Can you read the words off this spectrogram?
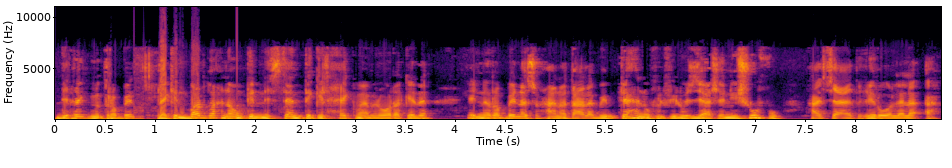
دي حكمة ربنا. لكن برضه إحنا ممكن نستنتج الحكمة من ورا كده. إن ربنا سبحانه وتعالى بيمتحنه في الفلوس دي عشان يشوفوا هيساعد غيره ولا لأ.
